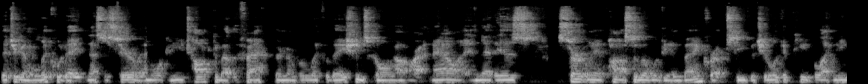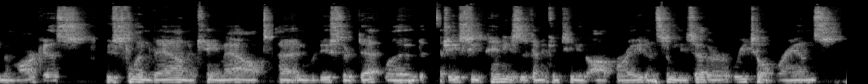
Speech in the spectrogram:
that you're going to liquidate necessarily. Morgan, you talked about the fact that there are a number of liquidations going on right now, and that is certainly a possibility in bankruptcy. But you look at people like Neiman Marcus, who slimmed down and came out uh, and reduced their debt load. J.C. Penney's is going to continue to operate, and some of these other retail brands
